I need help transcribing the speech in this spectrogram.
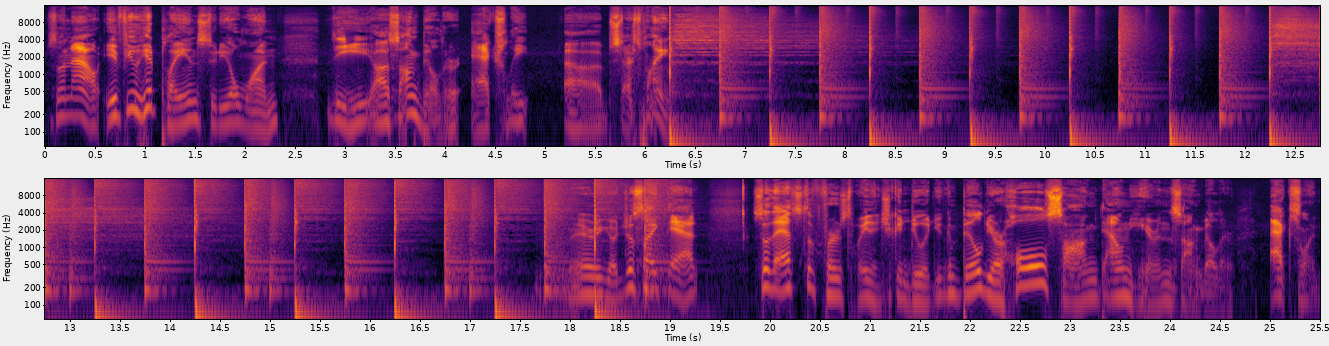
So now, if you hit play in Studio One, the uh, song builder actually uh, starts playing. There we go, just like that. So that's the first way that you can do it. You can build your whole song down here in the Song Builder. Excellent.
